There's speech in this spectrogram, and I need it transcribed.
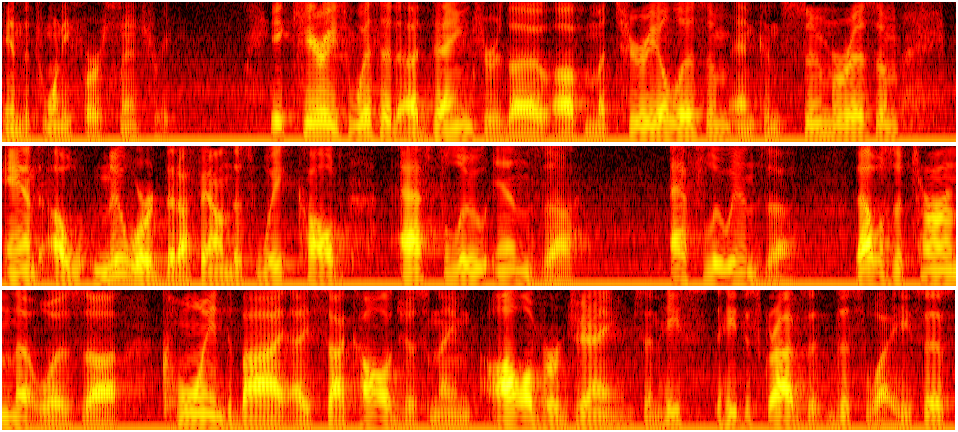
in the 21st century. It carries with it a danger, though, of materialism and consumerism, and a new word that I found this week called affluenza. Affluenza. That was a term that was uh, coined by a psychologist named Oliver James, and he, he describes it this way. He says,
